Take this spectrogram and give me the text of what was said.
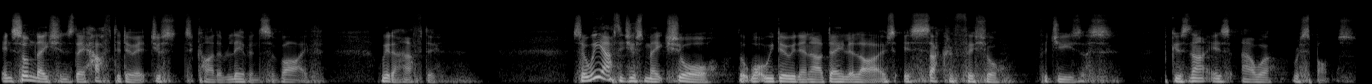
In some nations, they have to do it just to kind of live and survive. We don't have to. So we have to just make sure that what we do in our daily lives is sacrificial for Jesus because that is our response.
